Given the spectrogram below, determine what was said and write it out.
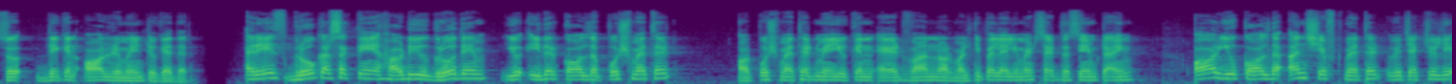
so they can all remain together arrays grow کر سکتے ہیں how do you grow them you either call the push method اور پش میتھڈ میں you can add one or multiple elements at the same time or you call the unshift method which actually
